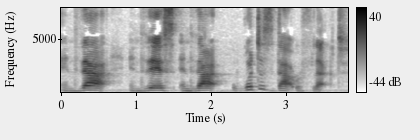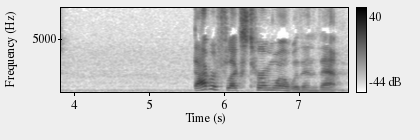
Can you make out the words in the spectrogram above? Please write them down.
and that and this and that, what does that reflect? That reflects turmoil within them.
